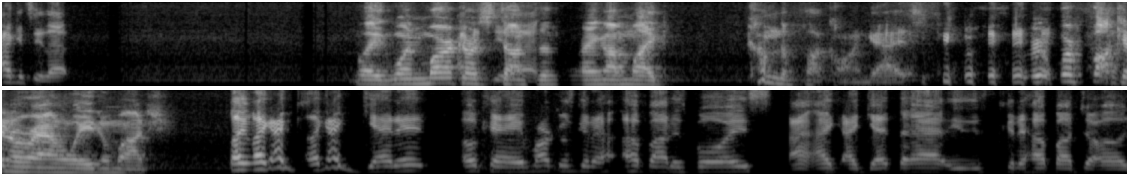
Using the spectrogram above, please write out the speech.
I can see that. Like when Marco I can stunts that. in the ring, I'm like, "Come the fuck on, guys. we're, we're fucking around way too much." like like I like I get it. Okay, Marko's gonna help out his boys. I I, I get that. He's gonna help out uh,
